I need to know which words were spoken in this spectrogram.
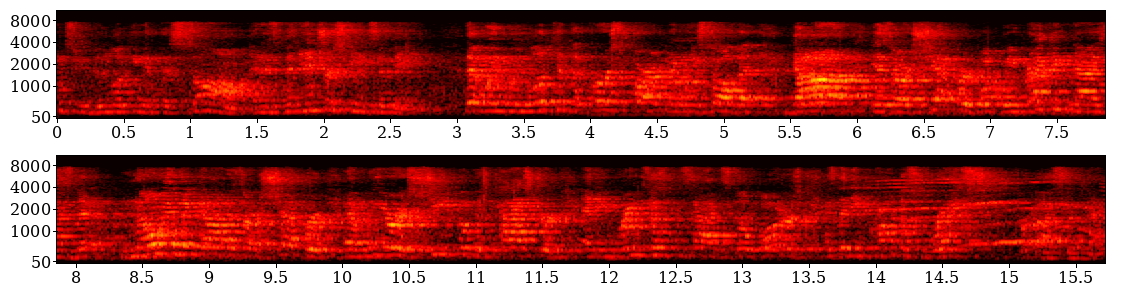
weeks, we've been looking at this psalm, and it's been interesting to me that when we looked at the first part and we saw that God is our shepherd, what we recognize is that knowing that God is our shepherd and we are a sheep of his pasture and he brings us beside still waters, is that he promised rest for us in that.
